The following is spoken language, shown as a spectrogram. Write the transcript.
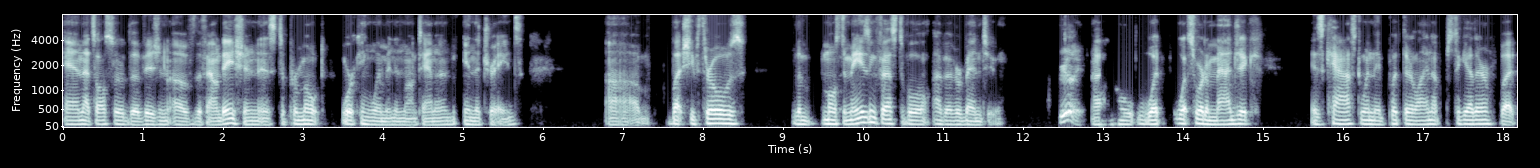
and that's also the vision of the foundation is to promote working women in Montana in the trades. Um, but she throws the most amazing festival I've ever been to. Really? I don't know what what sort of magic is cast when they put their lineups together, but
